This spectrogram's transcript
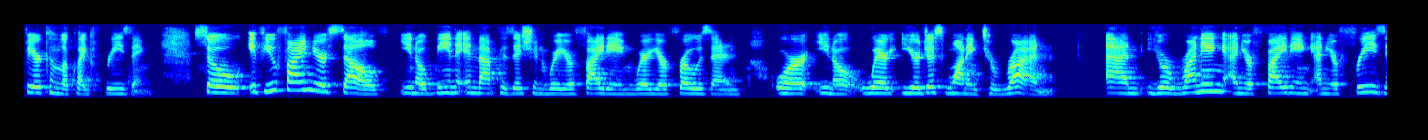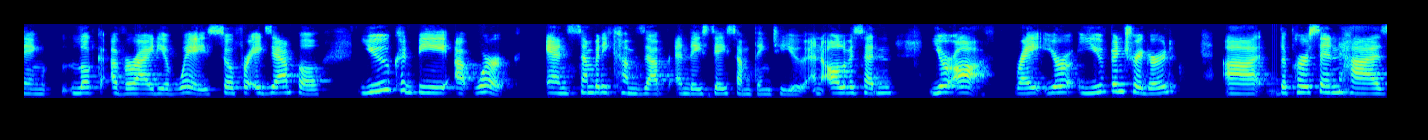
Fear can look like freezing. So if you find yourself, you know, being in that position where you're fighting, where you're frozen, or, you know, where you're just wanting to run, and you're running and you're fighting and you're freezing look a variety of ways. So, for example, you could be at work and somebody comes up and they say something to you, and all of a sudden you're off, right? You're you've been triggered. Uh, the person has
